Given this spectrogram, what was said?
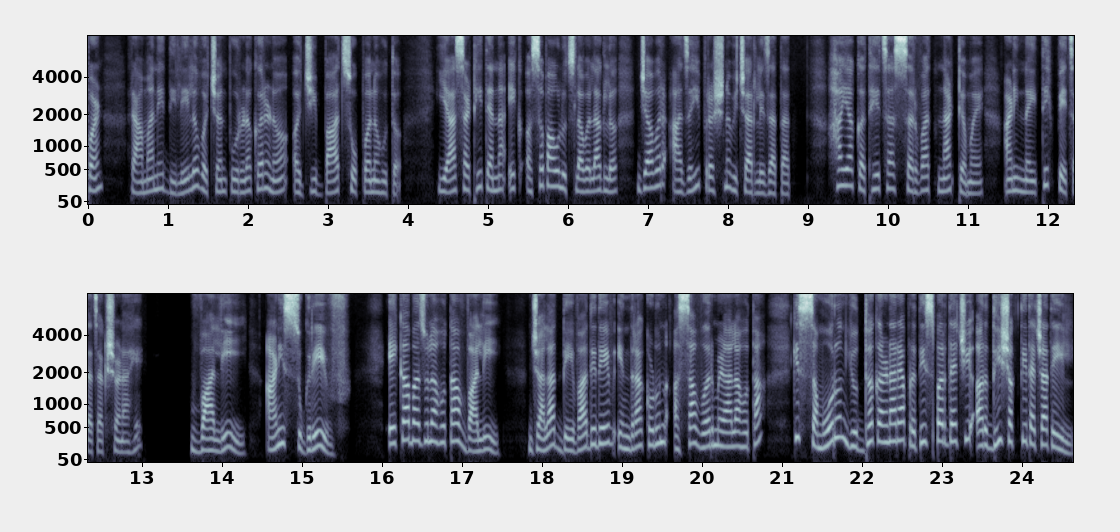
पण रामाने दिलेलं वचन पूर्ण करणं अजिबात सोपं नव्हतं. यासाठी त्यांना एक असं पाऊल उचलावं लागलं ज्यावर आजही प्रश्न विचारले जातात. हा या कथेचा सर्वात नाट्यमय आणि नैतिक पेचाचा क्षण आहे. वाली आणि सुग्रीव. एका बाजूला होता वाली ज्याला देवादिदेव इंद्राकडून असा वर मिळाला होता की समोरून युद्ध करणाऱ्या प्रतिस्पर्ध्याची अर्धी शक्ती त्याच्यात येईल.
